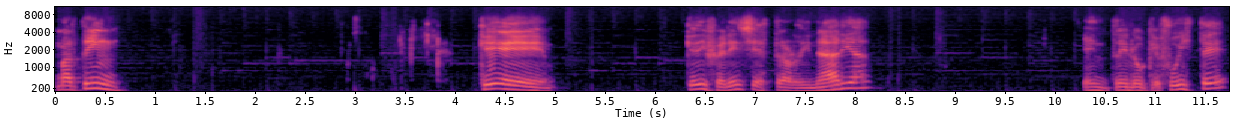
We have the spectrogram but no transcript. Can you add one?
Martín, qué, qué diferencia extraordinaria entre lo que fuiste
